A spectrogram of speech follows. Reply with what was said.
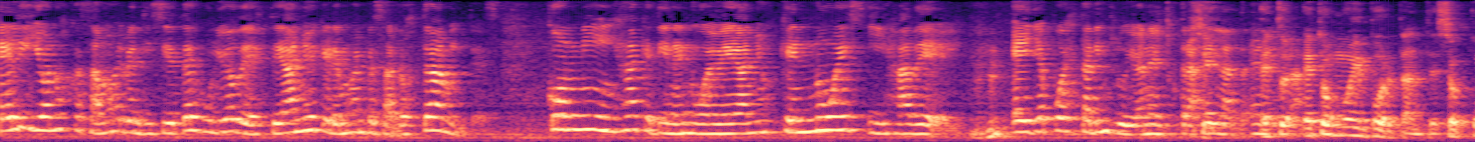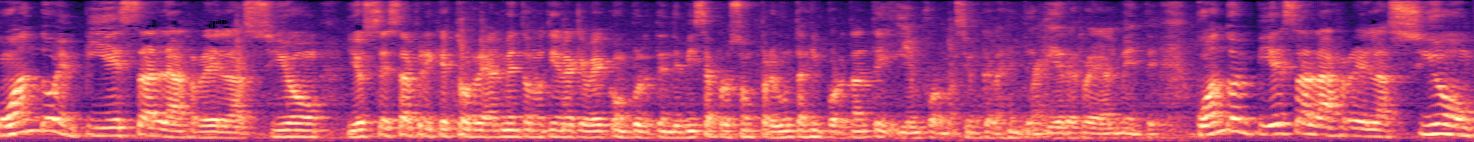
Él y yo nos casamos el 27 de julio de este año y queremos empezar los trámites. Con mi hija, que tiene 9 años, que no es hija de él. Ujú. Ella puede estar incluida en el, tra- Sí, esto, trámite. esto es muy importante. So, ¿Cuándo empieza la relación? Yo sé, Safri, que esto realmente no tiene que ver con de visa, pero son preguntas importantes y información que la gente Right. quiere realmente. ¿Cuándo empieza la relación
